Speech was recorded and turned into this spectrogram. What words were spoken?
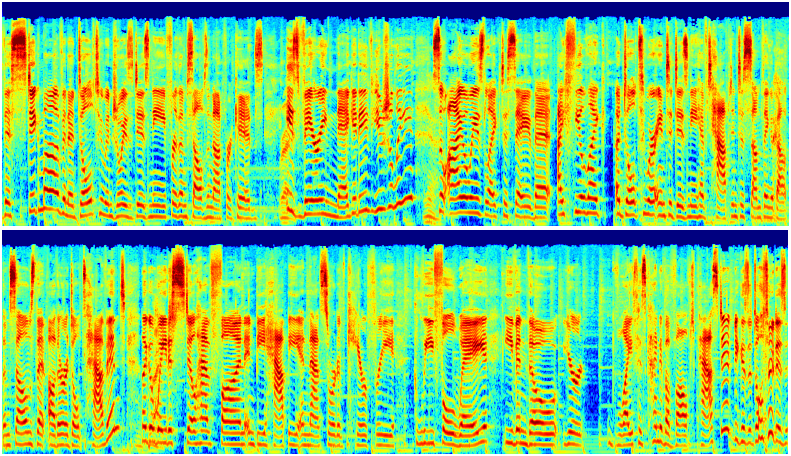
the stigma of an adult who enjoys Disney for themselves and not for kids Right. is very negative usually. Yeah. So I always like to say that I feel like adults who are into Disney have tapped into something about themselves that other adults haven't. Like a way to still have fun and be happy in that sort of carefree, gleeful way, even though you're life has kind of evolved past it because adulthood is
